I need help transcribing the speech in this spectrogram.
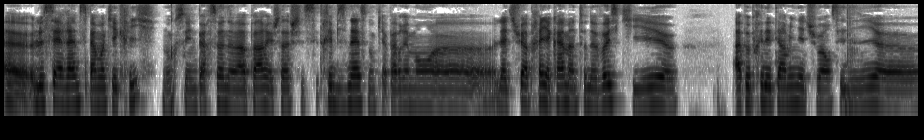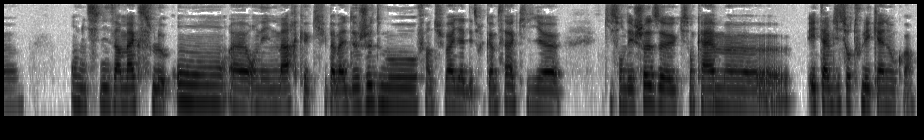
Euh, le CRM, c'est pas moi qui écris, donc c'est une personne à part et ça c'est très business, donc il y a pas vraiment euh, là-dessus. Après, il y a quand même un tone of voice qui est euh, à peu près déterminé, tu vois. On s'est dit, on utilise un max le on, on est une marque qui fait pas mal de jeux de mots, enfin tu vois, il y a des trucs comme ça qui qui sont des choses qui sont quand même établies sur tous les canaux, quoi.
